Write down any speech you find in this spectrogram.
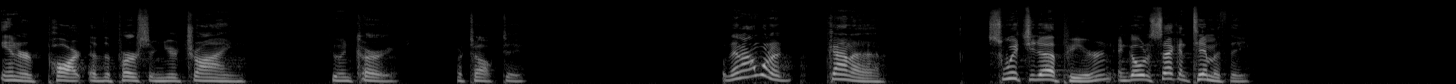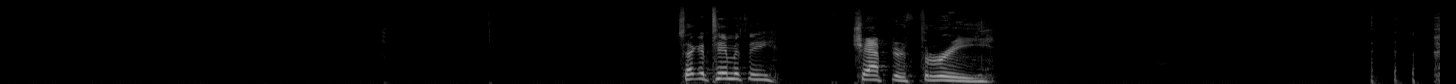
inner part of the person you're trying to encourage or talk to. Well, then I want to kind of switch it up here and go to 2 Timothy. Second Timothy chapter 3.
